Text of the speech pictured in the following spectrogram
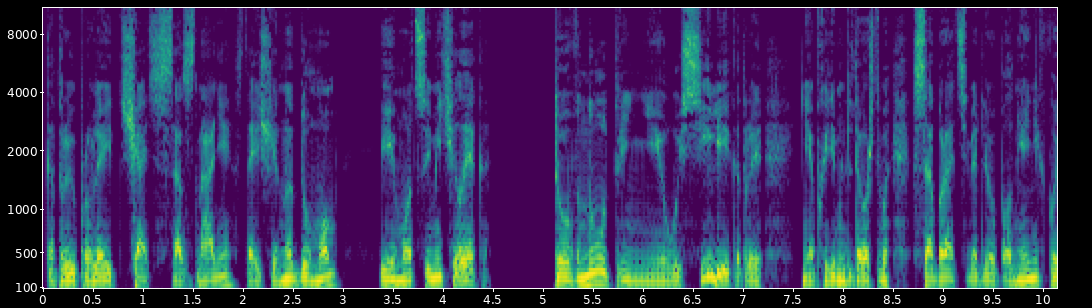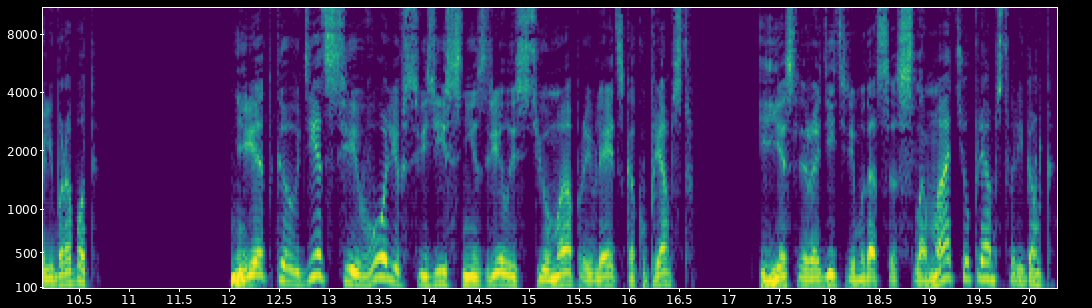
которая управляет часть сознания, стоящая над умом и эмоциями человека, то внутренние усилия, которые необходимы для того, чтобы собрать себя для выполнения какой-либо работы. Нередко в детстве воля в связи с незрелостью ума проявляется как упрямство. И если родителям удастся сломать упрямство ребенка,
